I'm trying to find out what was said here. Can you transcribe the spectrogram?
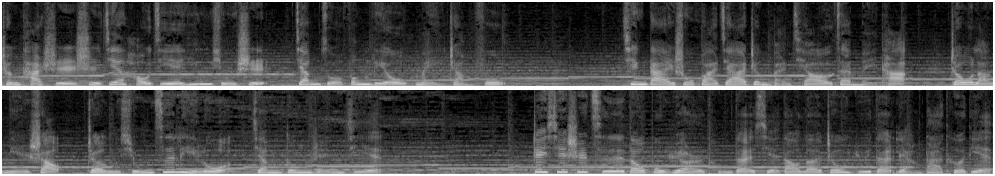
称他是世间豪杰英雄士，江左风流美丈夫。清代书画家郑板桥赞美他：“周郎年少，正雄姿利落，江东人杰。”这些诗词都不约而同地写到了周瑜的两大特点：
